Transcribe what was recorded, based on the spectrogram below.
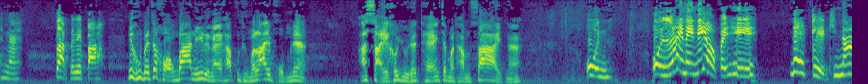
ทำไมกลับไปเลยปะนี่คุณเป็นเจ้าของบ้านนี้หรือไงครับ คุณถึงมาไล่ผมเนี่ย อาศัยเขาอยู่แท้ๆจะมาทำซ่าอีกนะ อุ่น อุ่นไล่ในนี่ออกไปที แน่เกลียดขี้หน้า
